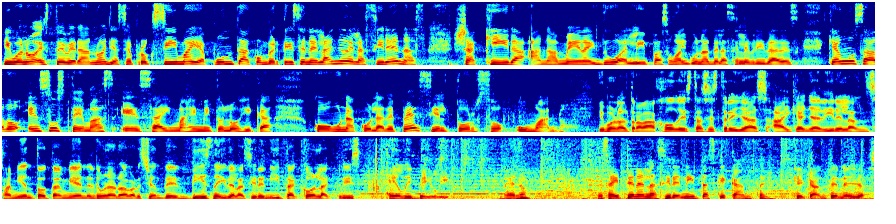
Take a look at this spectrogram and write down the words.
Y bueno, este verano ya se aproxima y apunta a convertirse en el año de las sirenas. Shakira, Ana Mena y Dua Lipa son algunas de las celebridades que han usado en sus temas esa imagen mitológica con una cola de pez y el torso humano. Y bueno, al trabajo de estas estrellas hay que añadir el lanzamiento también de una nueva versión de Disney de La Sirenita con la actriz Hailey Bailey. Bueno, pues ahí tienen las sirenitas que canten. Que canten ellas.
